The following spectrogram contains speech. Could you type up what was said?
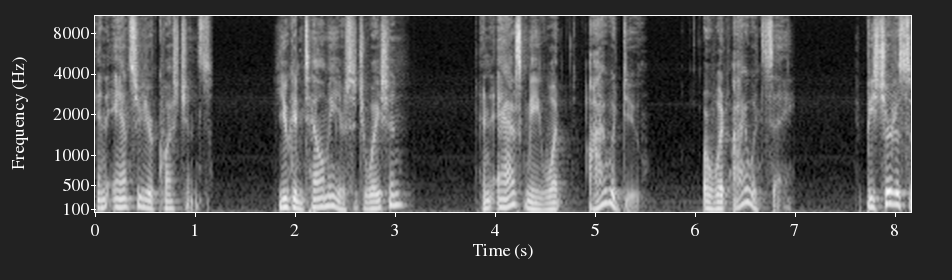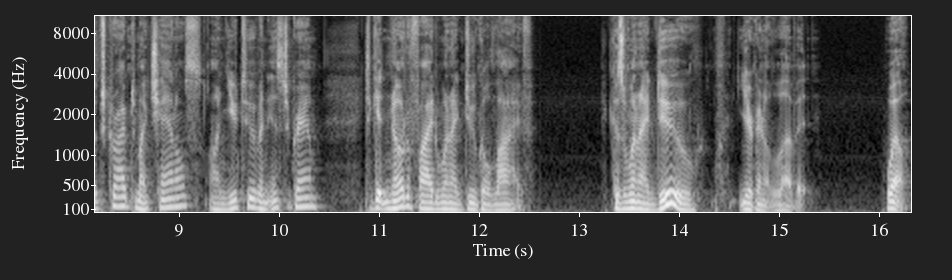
and answer your questions. You can tell me your situation and ask me what I would do or what I would say. Be sure to subscribe to my channels on YouTube and Instagram to get notified when I do go live. Because when I do, you're going to love it. Well,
